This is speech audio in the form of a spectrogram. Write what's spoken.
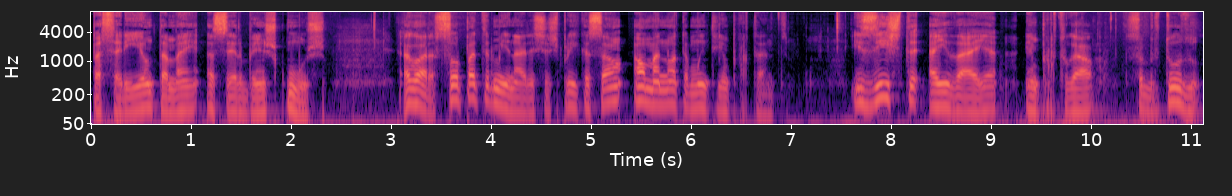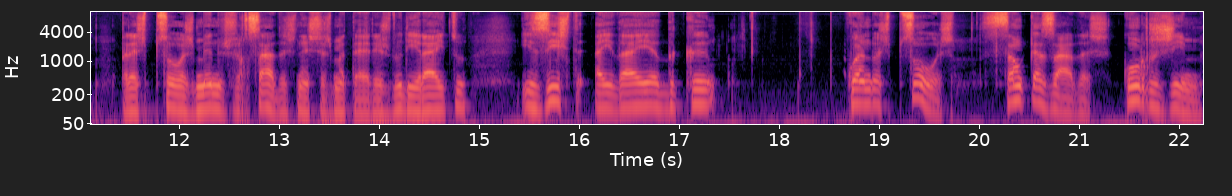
passariam também a ser bens comuns. Agora, só para terminar esta explicação, há uma nota muito importante. Existe a ideia em Portugal, sobretudo para as pessoas menos versadas nestas matérias do direito, existe a ideia de que quando as pessoas são casadas com o regime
